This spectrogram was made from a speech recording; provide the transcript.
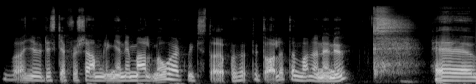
var judiska församlingen i Malmö oerhört mycket större på 70-talet än vad den är nu. Eh,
